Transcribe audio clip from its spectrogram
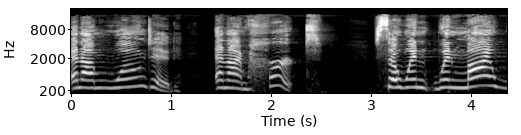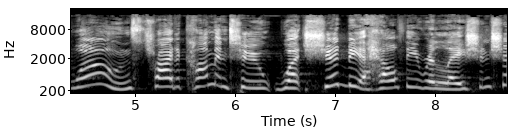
and I'm wounded and I'm hurt. So when, when my wounds try to come into what should be a healthy relationship,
